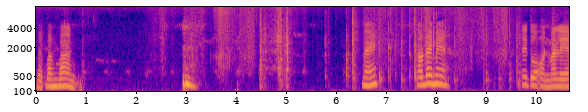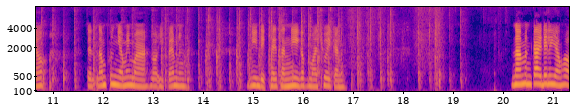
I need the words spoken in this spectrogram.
แบบบ้านๆ ไหน เราได้แม่ ได้ตัวอ่อนมาแล้ว แต่น้ำพึ่งยังไม่มา รออีกแป๊บหนึ่ง นี่เด็กไทยซันนี่ก็มาช่วยกัน น้ำมันใกล้ได้หรือยังพ่อ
